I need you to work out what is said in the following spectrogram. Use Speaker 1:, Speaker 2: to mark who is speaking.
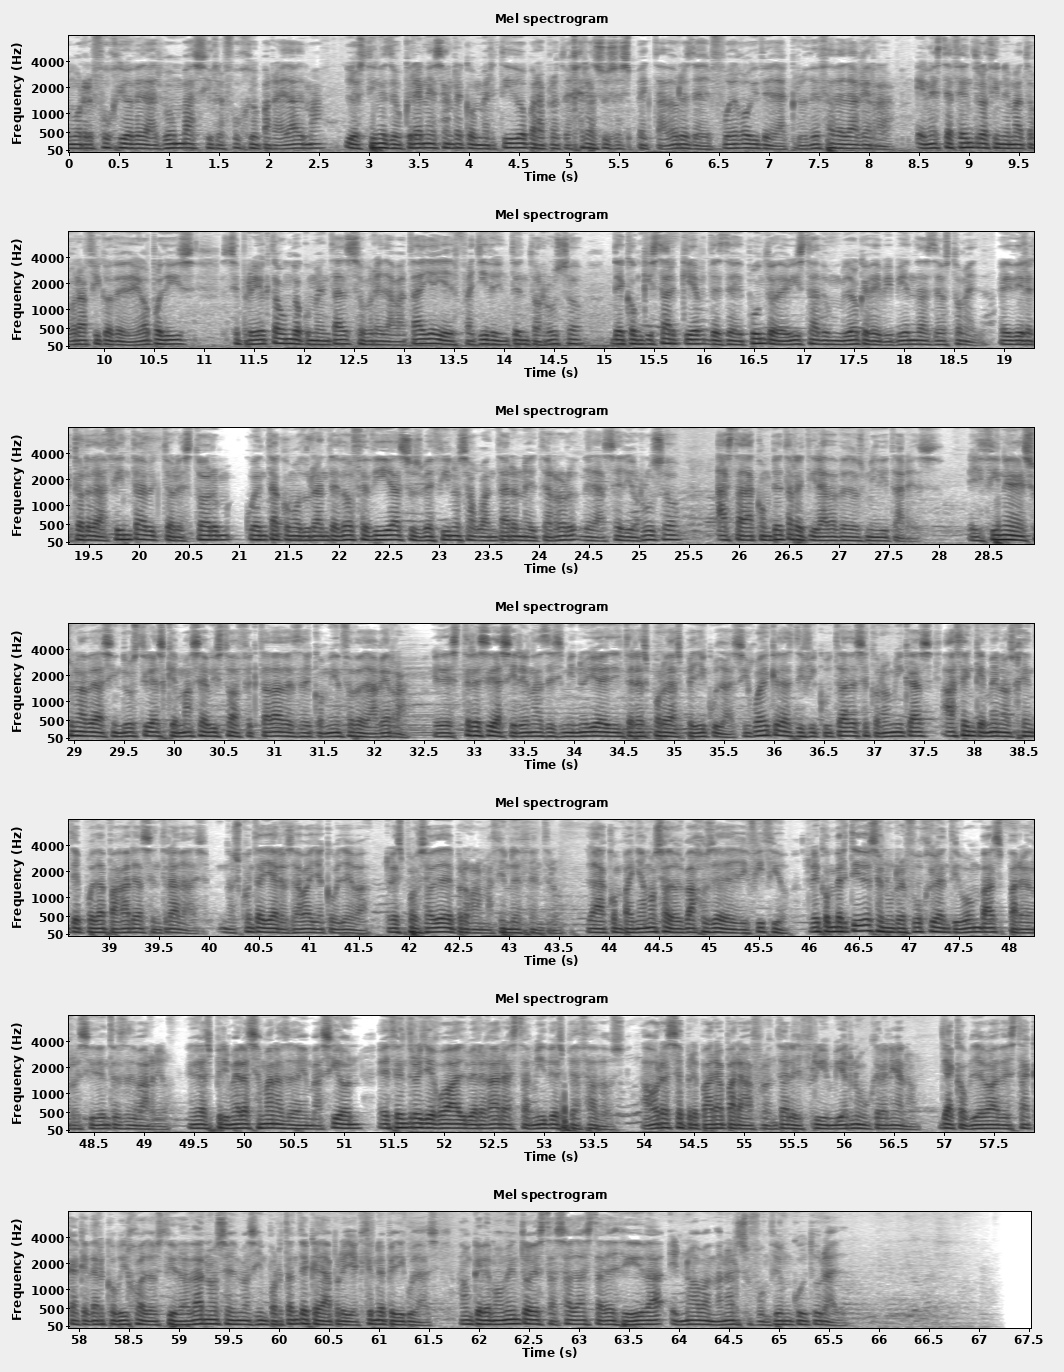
Speaker 1: Como refugio de las bombas y refugio para el alma, los cines de Ucrania se han reconvertido para proteger a sus espectadores del fuego y de la crudeza de la guerra. En este centro cinematográfico de Leópolis se proyecta un documental sobre la batalla y el fallido intento ruso de conquistar Kiev desde el punto de vista de un bloque de viviendas de Ostomel. El director de la cinta, Víctor Storm, cuenta cómo durante 12 días sus vecinos aguantaron el terror del asedio ruso hasta la completa retirada de los militares. El cine es una de las industrias que más se ha visto afectada desde el comienzo de la guerra. El estrés y las sirenas disminuye el interés por las películas, igual que las dificultades económicas hacen que menos gente pueda pagar las entradas, nos cuenta Yaroslava Yakovleva, responsable de programación del centro. La acompañamos a los bajos del edificio, reconvertidos en un refugio antibombas para los residentes del barrio. En las primeras semanas de la invasión, el centro llegó a albergar hasta mil desplazados. Ahora se prepara para afrontar el frío invierno ucraniano. Yakovleva destaca que dar cobijo a los ciudadanos es más importante que la proyección de películas, aunque de momento esta sala está decidida en no abandonar su función cultural.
